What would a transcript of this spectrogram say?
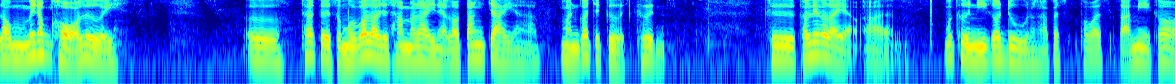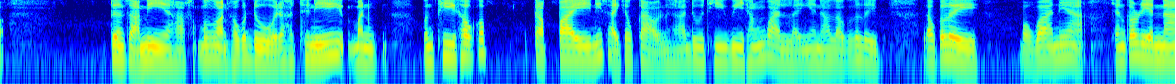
เราไม่ต้องขอเลย เออ ถ้าเกิดสมมติว่าเราจะทำอะไรเนี่ย เราตั้งใจนะคะมันก็จะเกิดขึ้น คือเขาเรียกอะไรอะเมื่อคืนนี้ก็ดูนะคะ เพราะเพราะว่าสามีก็เตือนสามีนะคะ เมื่อก่อนเขาก็ดูนะคะ ทีนี้มันบางทีเขาก็กลับไปนิสัยเก่าๆนะคะ ดูทีวีทั้งวันอะไรเงี้ยนะเราก็เลย เราก็เลยบอกว่าเนี่ยฉันก็เรียนนะ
